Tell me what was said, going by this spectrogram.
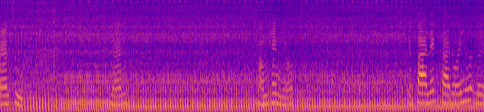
น้ำสูบน้ำน้ำแห้งแล้วแต่ปลาเล็กปลาน้อยเยอะเลย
